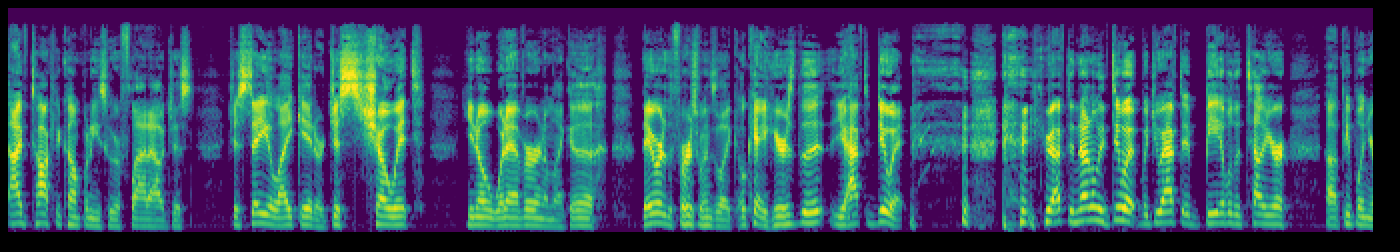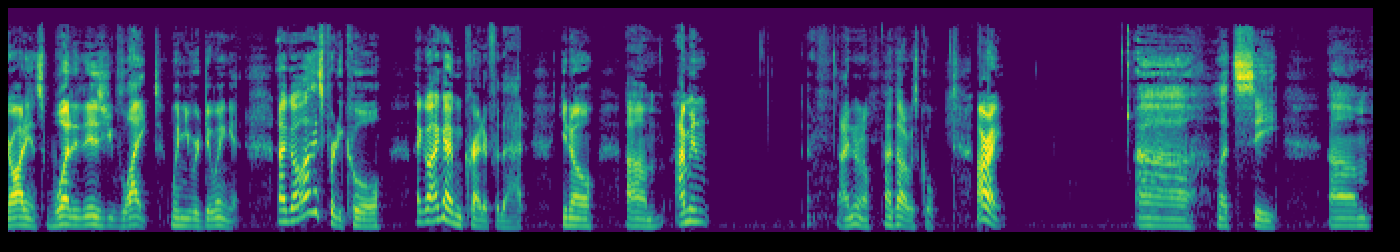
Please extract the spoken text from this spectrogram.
I've talked to companies who are flat out just just say you like it or just show it, you know, whatever. And I'm like, ugh. They were the first ones like, okay, here's the you have to do it. you have to not only do it, but you have to be able to tell your uh, people in your audience what it is you liked when you were doing it. And I go, oh, that's pretty cool. I go, I got him credit for that. You know, um, I mean, I don't know. I thought it was cool. All right. Uh, let's see. Um,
